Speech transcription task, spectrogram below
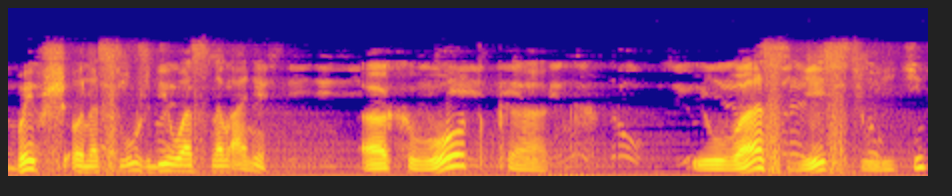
бывшего на службе у основания. Ах, вот как! И у вас есть улики?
